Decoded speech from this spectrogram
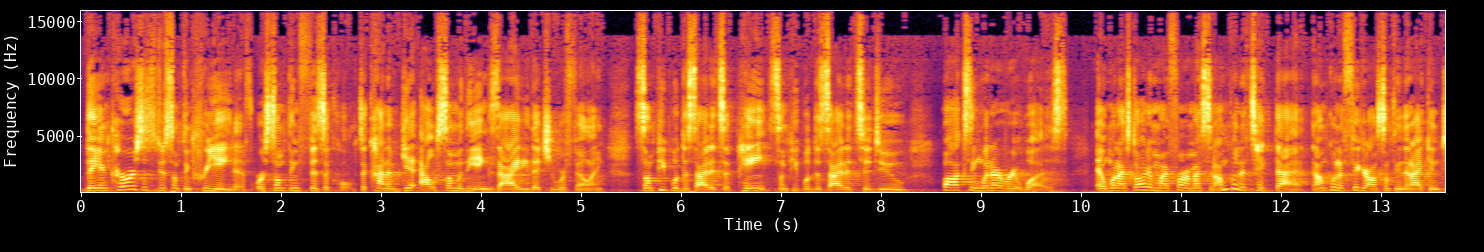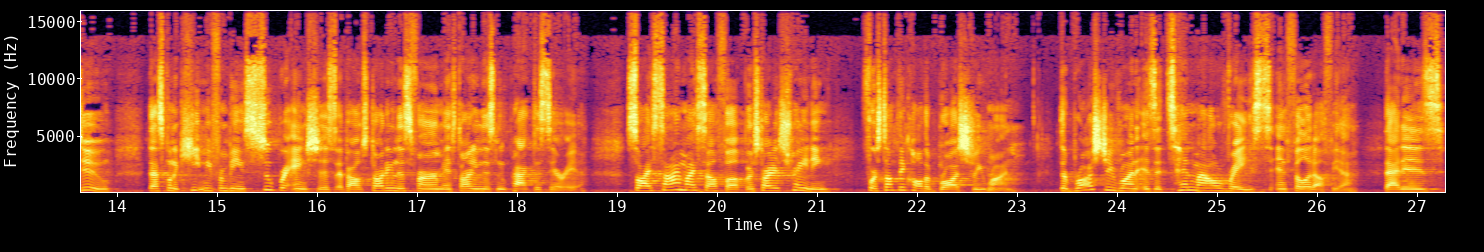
they encouraged us to do something creative or something physical to kind of get out some of the anxiety that you were feeling. Some people decided to paint, some people decided to do boxing, whatever it was. And when I started my firm, I said, I'm going to take that and I'm going to figure out something that I can do that's going to keep me from being super anxious about starting this firm and starting this new practice area. So I signed myself up and started training for something called the Broad Street Run. The Broad Street Run is a 10 mile race in Philadelphia that is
